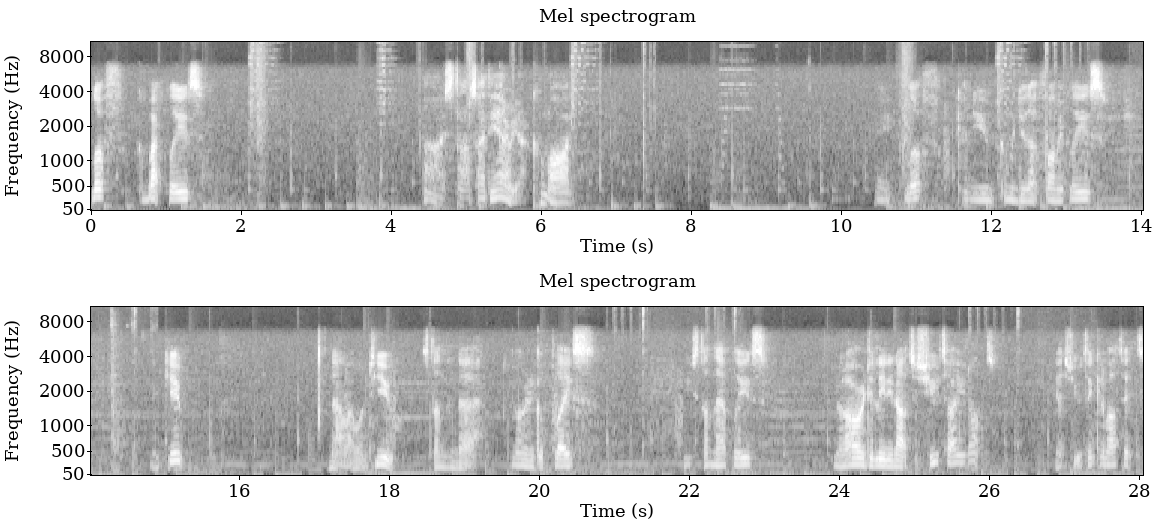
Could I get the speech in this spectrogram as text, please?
Fluff, come back please. Oh, it's still outside the area. Come on. Hey, Fluff, can you come and do that for me please? Thank you. Now I want you standing there. You're in a good place. Can you stand there please? You're already leaning out to shoot, are you not? Yes, you were thinking about it.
